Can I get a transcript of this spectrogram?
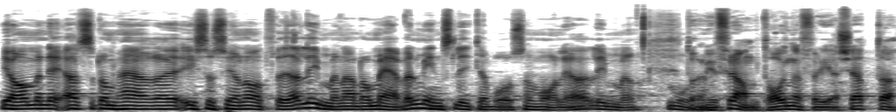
Ja, men det, alltså de här eh, isocyanatfria limmerna, de är väl minst lika bra som vanliga limmer? De är ju framtagna för att ersätta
